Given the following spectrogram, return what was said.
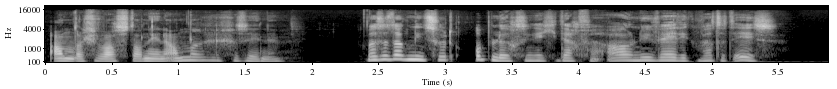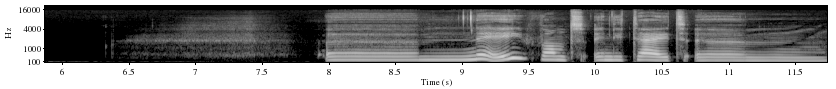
anders was dan in andere gezinnen. Was het ook niet een soort opluchting dat je dacht van, oh, nu weet ik wat het is? Ehm, nee, want in die tijd ehm,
